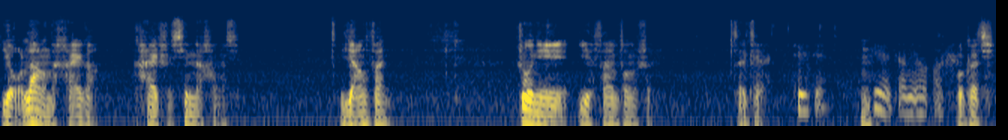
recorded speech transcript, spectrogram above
有浪的海港，开始新的航行，扬帆。祝你一帆风顺，再见。谢谢，谢谢张明老师。不客气。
